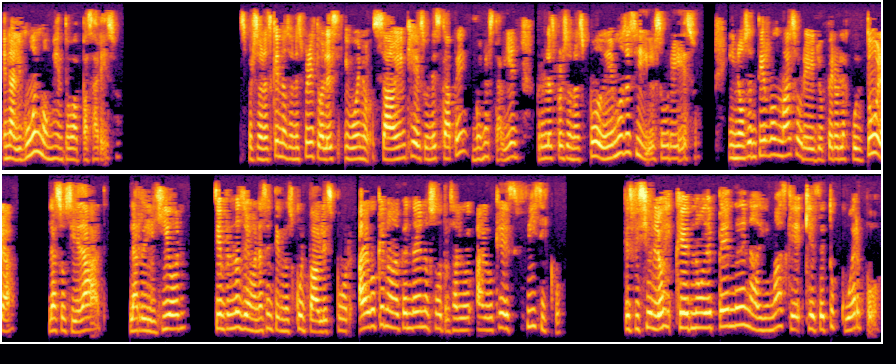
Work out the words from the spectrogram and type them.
En algún momento va a pasar eso. Las personas que no son espirituales y bueno, saben que es un escape, bueno, está bien, pero las personas podemos decidir sobre eso y no sentirnos mal sobre ello, pero la cultura, la sociedad, la religión siempre nos llevan a sentirnos culpables por algo que no depende de nosotros, algo, algo que es físico, que es fisiológico, que no depende de nadie más, que, que es de tu cuerpo,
